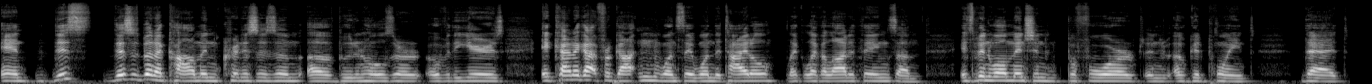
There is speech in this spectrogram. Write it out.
And this this has been a common criticism of Budenholzer over the years. It kind of got forgotten once they won the title, like like a lot of things. Um, it's been well mentioned before, and a good point that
